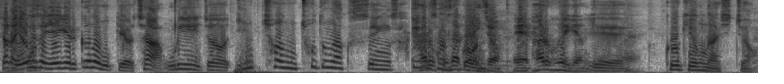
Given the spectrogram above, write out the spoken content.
잠깐 여기서 얘기를 끊어 볼게요. 자, 우리 저 인천 초등학생 살인 바로 그 사건, 사건이죠. 예, 바로 그 돼요. 예, 네. 그거 기억나시죠?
